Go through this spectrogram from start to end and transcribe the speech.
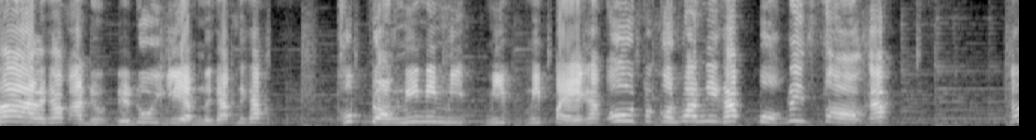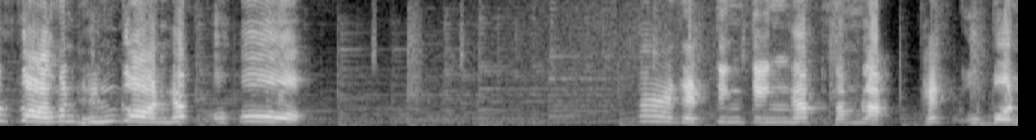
ซ่าเลยครับอะเดี๋วเดี๋ยวดูอีกเหลี่ยมหนึ่งครับนี่ครับทุบดอกนี้นี่มีมีมีเป๋ครับ โอ้ปรากฏว่านี่ครับ บวกด้วยศอกครับ แล้วศอกมันถึงก่อนครับ โอ้โหแม่เด็ดจริง ๆ ครับสำหรับเพชรอุบล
